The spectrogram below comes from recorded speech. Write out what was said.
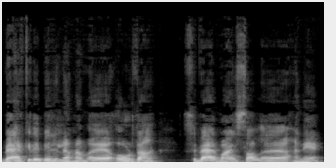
Belki de Beril Hanım e, oradan Sibel Baysal e, hani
